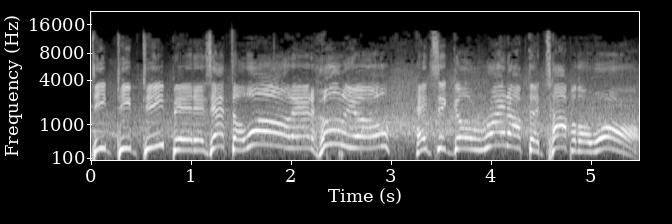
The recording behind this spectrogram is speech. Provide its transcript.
Deep, deep, deep. It is at the wall, and Julio hits it go right off the top of the wall.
